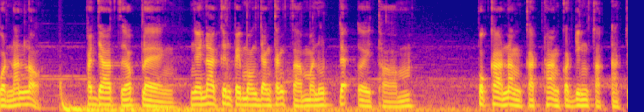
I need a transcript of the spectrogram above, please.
บนนั้นหรอพญาเสือแปลงเงยหน้าขึ้นไปมองยังทั้งสามมนุษย์และเอ่ยถามพวกข้านั่งกัดห้างก็ยิงสัตว์นะเจ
